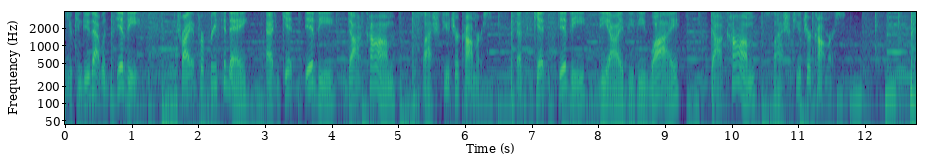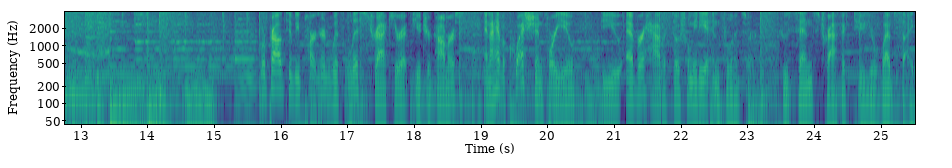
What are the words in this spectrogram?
You can do that with Divvy. Try it for free today at getdivvy.com slash futurecommerce. That's getdivvy, D-I-V-V-Y, dot com slash futurecommerce. We're proud to be partnered with Listrak here at Future Commerce, and I have a question for you. Do you ever have a social media influencer who sends traffic to your website?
